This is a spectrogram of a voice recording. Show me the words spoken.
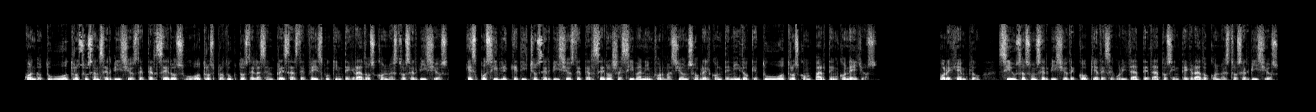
Cuando tú u otros usan servicios de terceros u otros productos de las empresas de Facebook integrados con nuestros servicios, es posible que dichos servicios de terceros reciban información sobre el contenido que tú u otros comparten con ellos. Por ejemplo, si usas un servicio de copia de seguridad de datos integrado con nuestros servicios,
